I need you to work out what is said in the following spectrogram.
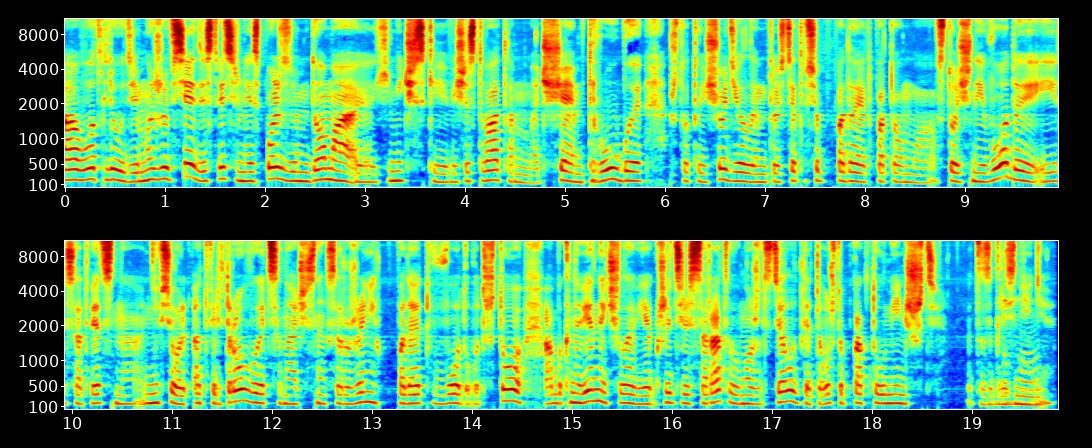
а вот люди, мы же все действительно используем дома э, химические вещества, там очищаем трубы, что-то еще делаем, то есть это все попадает потом в сточные воды, и, соответственно, не все отфильтровывается на очистных сооружениях, попадает в воду. Вот что обыкновенный человек, житель Саратова может сделать для того, чтобы как-то уменьшить это загрязнение?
